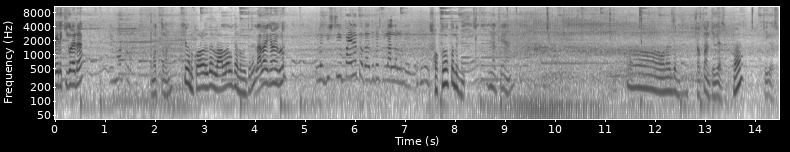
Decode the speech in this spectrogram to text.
এটা কি করে এটা? বর্তমানে। কেমন? কড়ার ভিতরে লাল লাল কেন ভিতরে? লাল লাল কেন এগুলো? এগুলো বৃষ্টি পায় না তো তার জন্য লাল লাল হয়ে যায়। শক্ত শক্ত নাকি? না ঠিক আছে। মানে একদম শক্ত ঠিক আছে। হ্যাঁ? ঠিক আছে।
